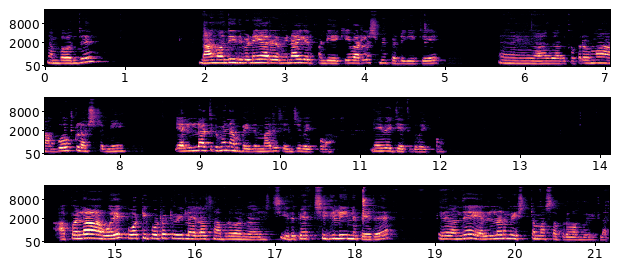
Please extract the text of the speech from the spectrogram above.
நம்ம வந்து நாங்கள் வந்து இது விநாயகர் விநாயகர் பண்டிகைக்கு வரலட்சுமி பண்டிகைக்கு அது அதுக்கப்புறமா கோகுலாஷ்டமி எல்லாத்துக்குமே நம்ம இது மாதிரி செஞ்சு வைப்போம். நைவேத்தியத்துக்கு வைப்போம். அப்போல்லாம் ஒரே போட்டி போட்டு வீட்டில் எல்லாம் சாப்பிடுவாங்க. சி- இது பேர் சிகிலின்னு பேர். இதை வந்து எல்லாருமே இஷ்டமாக சாப்பிடுவாங்க வீட்டில்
